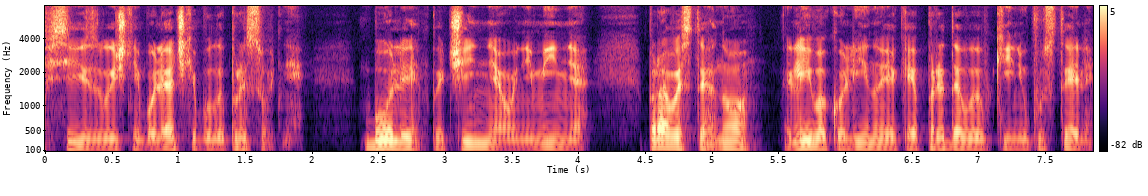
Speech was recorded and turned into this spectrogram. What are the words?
всі звичні болячки були присутні: болі, печіння, оніміння, праве стегно, ліве коліно, яке придавив кінь у пустелі,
